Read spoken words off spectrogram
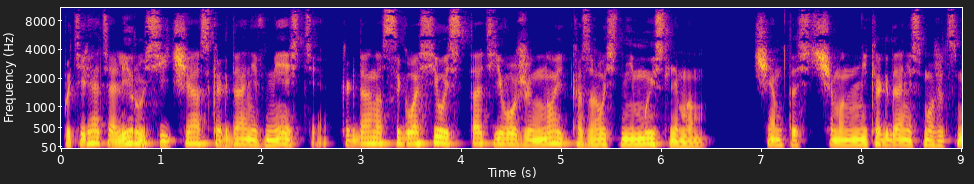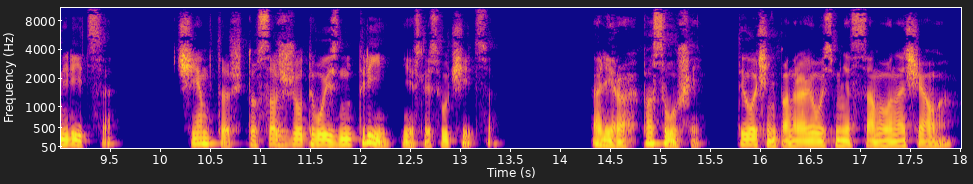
Потерять Алиру сейчас, когда они вместе, когда она согласилась стать его женой, казалось немыслимым. Чем-то, с чем он никогда не сможет смириться. Чем-то, что сожжет его изнутри, если случится. «Алира, послушай, ты очень понравилась мне с самого начала.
